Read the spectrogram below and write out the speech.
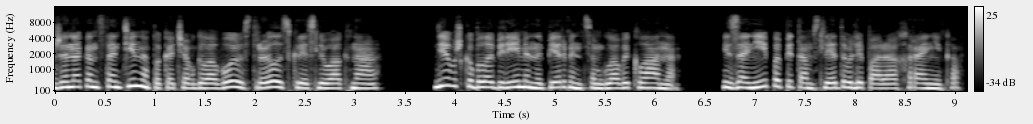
Жена Константина, покачав головой, устроилась в кресле у окна. Девушка была беременна первенцем главы клана, и за ней по пятам следовали пара охранников.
